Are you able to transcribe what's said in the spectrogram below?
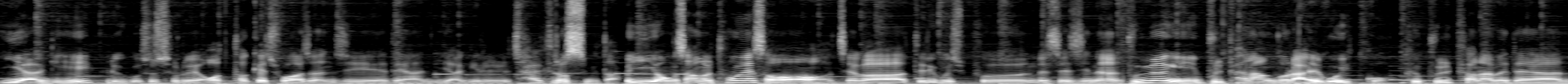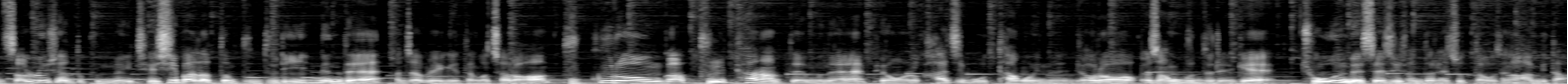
이야기 그리고 수술 후에 어떻게 좋아졌는지에 대한 이야기를 잘 들었습니다. 이 영상을 통해서 제가 드리고 싶은 메시지는 분명히 불편한 걸 알고 있고 그 불편함에 대한 솔루션도 분명히 제시받았던 분들이 있는데 환자분 얘기했던 것처럼 부끄러움과 불편함 때문에 병원을 가지 못하고 있는 여러 여성분들에게 좋은 메시지를 전달해줬다고 생각합니다.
